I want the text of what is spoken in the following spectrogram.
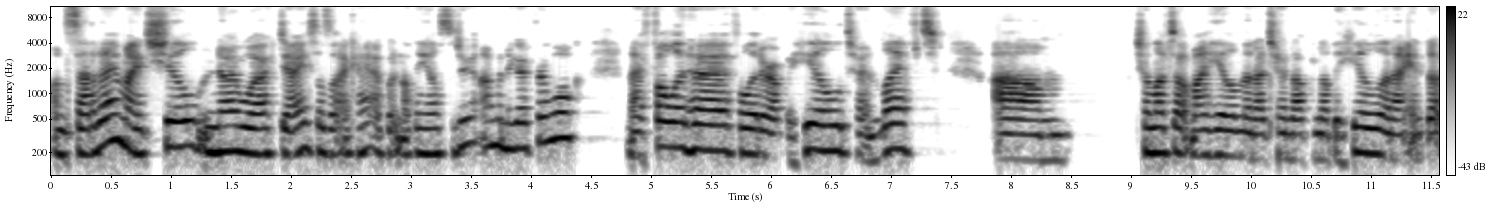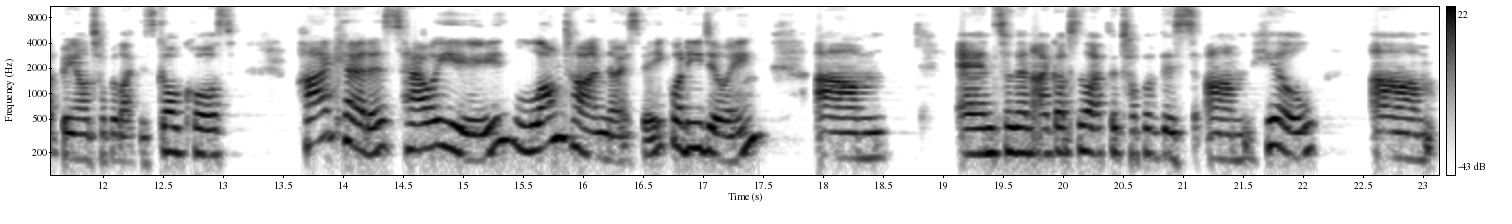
on Saturday, my chill, no work day. So I was like, okay, I've got nothing else to do. I'm going to go for a walk. And I followed her, followed her up a hill, turned left, um, turned left up my hill, and then I turned up another hill, and I ended up being on top of like this golf course. Hi, Curtis. How are you? Long time no speak. What are you doing? Um, and so then I got to like the top of this um, hill. Um,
